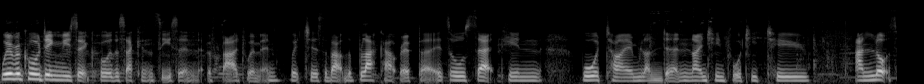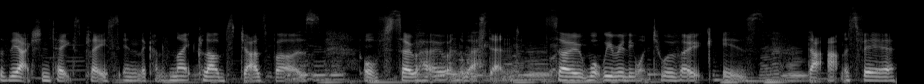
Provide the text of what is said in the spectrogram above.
We're recording music for the second season of Bad Women, which is about the Blackout Ripper. It's all set in wartime London, 1942, and lots of the action takes place in the kind of nightclubs, jazz bars of Soho and the West End. So, what we really want to evoke is that atmosphere.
